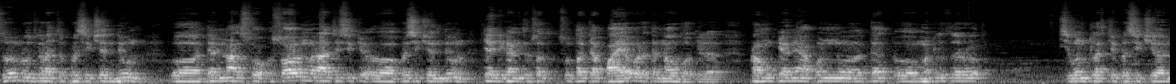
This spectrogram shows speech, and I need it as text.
स्वयंरोजगाराचं प्रशिक्षण देऊन त्यांना स्व- स्वावलंबनाचे शिक- प्रशिक्षण देऊन त्या ठिकाणी स्वतःच्या पायावर त्यांना उभं केलं. प्रामुख्याने आपण त्यात म्हटलं तर शिवण क्लासचे प्रशिक्षण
